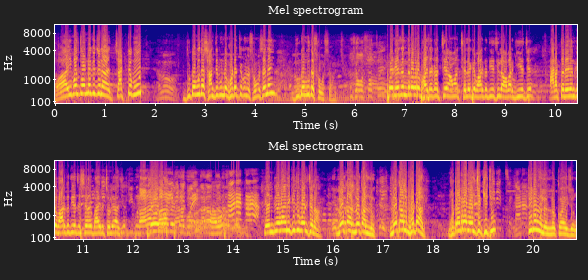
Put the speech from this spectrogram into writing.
হয় বলতে অন্য কিছু না চারটে বুথ। দুটো বুধে শান্তিপূর্ণ ভোট হচ্ছে কোনো সমস্যা নেই দুটো বুথে সমস্যা হচ্ছে ওই রেজেন্টের উপরে ভয় দেখাচ্ছে আমার ছেলেকে বার করে দিয়েছিল আবার গিয়েছে আর একটা রেজেন্টকে বার করে দিয়েছে সে বাইরে চলে আসে কেন্দ্রীয় বাহিনী কিছু বলছে না লোকাল লোকাল লোক লোকাল ভোটার ভোটাররা বলছে কিছু তৃণমূলের লোক কয়েকজন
